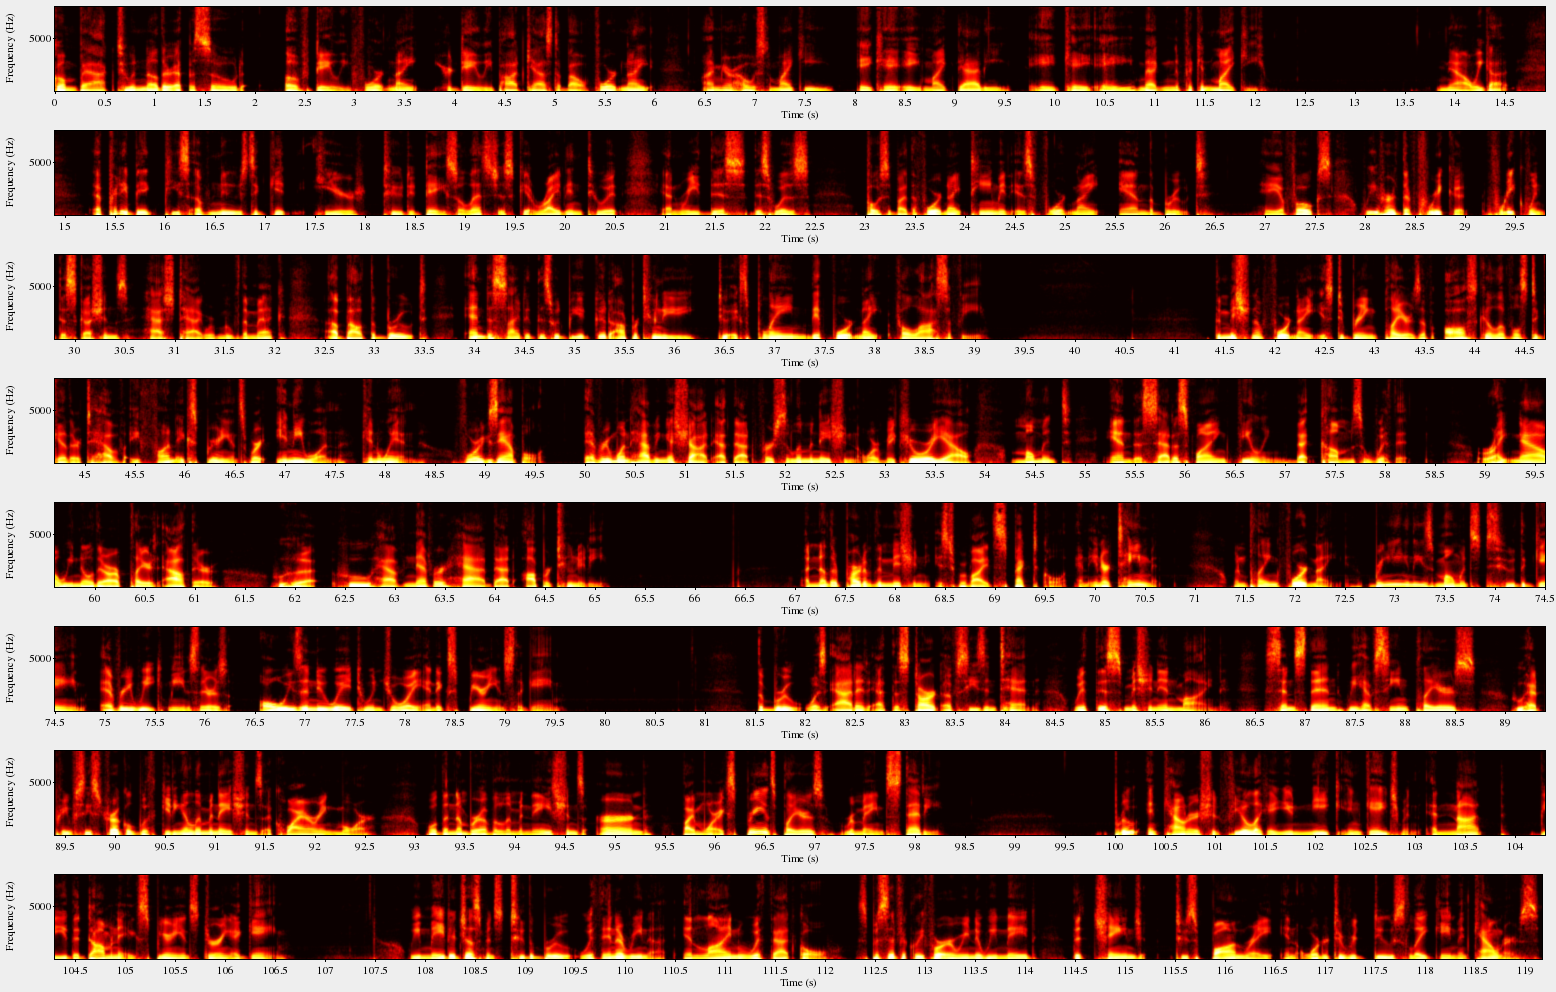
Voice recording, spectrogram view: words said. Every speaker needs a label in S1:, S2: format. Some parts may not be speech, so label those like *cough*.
S1: Welcome back to another episode of Daily Fortnite, your daily podcast about Fortnite. I'm your host, Mikey, aka Mike Daddy, aka Magnificent Mikey. Now, we got a pretty big piece of news to get here to today, so let's just get right into it and read this. This was posted by the Fortnite team. It is Fortnite and the Brute. Hey, folks, we've heard the frequent, frequent discussions, hashtag remove the mech, about the brute, and decided this would be a good opportunity to explain the Fortnite philosophy. The mission of Fortnite is to bring players of all skill levels together to have a fun experience where anyone can win. For example, everyone having a shot at that first elimination or victory royale moment and the satisfying feeling that comes with it. Right now, we know there are players out there who who have never had that opportunity. Another part of the mission is to provide spectacle and entertainment. When playing Fortnite, bringing these moments to the game every week means there is always a new way to enjoy and experience the game. The Brute was added at the start of Season 10 with this mission in mind. Since then, we have seen players who had previously struggled with getting eliminations acquiring more, while the number of eliminations earned by more experienced players remained steady. Brute encounters should feel like a unique engagement and not be the dominant experience during a game we made adjustments to the brute within Arena in line with that goal. Specifically for Arena, we made the change to spawn rate in order to reduce late game encounters.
